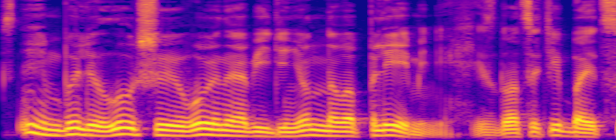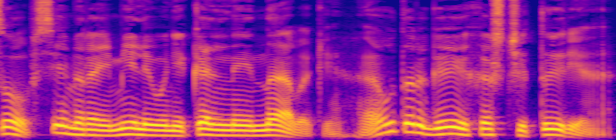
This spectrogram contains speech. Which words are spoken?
С ним были лучшие воины объединенного племени. Из двадцати бойцов семеро имели уникальные навыки, а у ТРГ их аж четыре.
